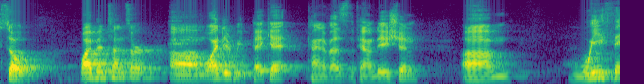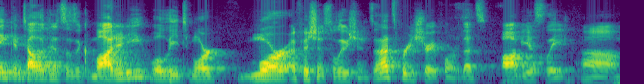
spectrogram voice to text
So why BitTensor? Um, why did we pick it kind of as the foundation? Um, we think intelligence as a commodity will lead to more, more efficient solutions. And that's pretty straightforward. That's obviously, um,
